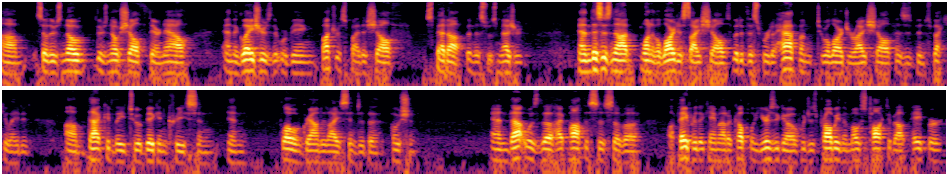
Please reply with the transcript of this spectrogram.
Um, so there's no, there's no shelf there now, and the glaciers that were being buttressed by the shelf sped up, and this was measured. And this is not one of the largest ice shelves, but if this were to happen to a larger ice shelf, as has been speculated, um, that could lead to a big increase in, in flow of grounded ice into the ocean. And that was the hypothesis of a, a paper that came out a couple of years ago, which is probably the most talked about paper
